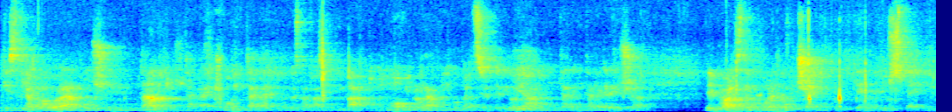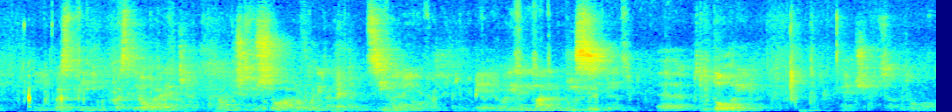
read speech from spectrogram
che stiamo lavorando su un altro intervento, un nuovo intervento da questa fase in cui partono i nuovi programmi di cooperazione territoriale in Italia-Grecia, nel quale stiamo ponendo al centro il tema degli ostelli. Quindi in, questi, in queste ore abbiamo discusso approfonditamente con sindaco e dire, di valentissimi eh, tutori. Eh, saluto,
